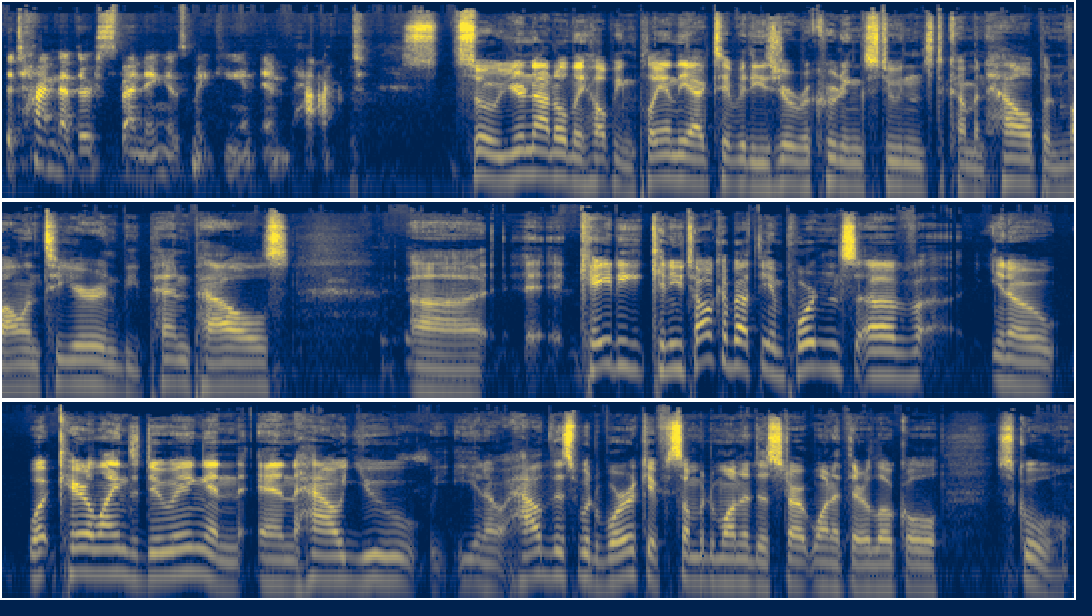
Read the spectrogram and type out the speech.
the time that they're spending is making an impact. So you're not only helping plan the activities, you're recruiting students to come and help and volunteer and be pen pals. Uh, Katie, can you talk about the importance of you know what Caroline's doing and and how you you know how this would work if someone wanted to start one at their local school?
